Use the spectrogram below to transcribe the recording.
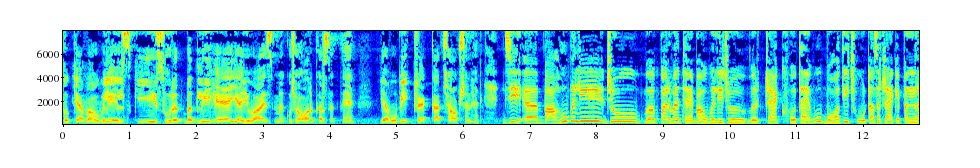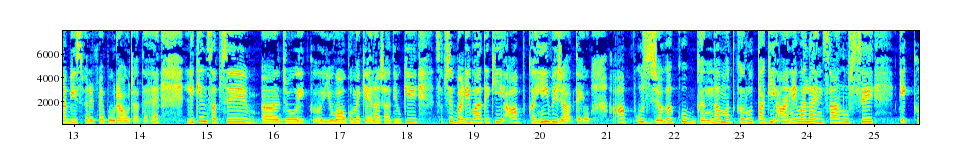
तो क्या बाहुबली हिल्स की सूरत बदली है या युवा इसमें कुछ और कर सकते हैं? या वो भी एक ट्रैक का अच्छा ऑप्शन है? जी बाहुबली जो पर्वत है बाहुबली जो ट्रैक होता है वो बहुत ही छोटा सा ट्रैक है पंद्रह बीस मिनट में पूरा हो जाता है। लेकिन सबसे जो एक युवाओं को मैं कहना चाहती हूँ कि सबसे बड़ी बात है कि आप कहीं भी जाते हो आप उस जगह को गंदा मत करो ताकि आने वाला इंसान उससे एक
